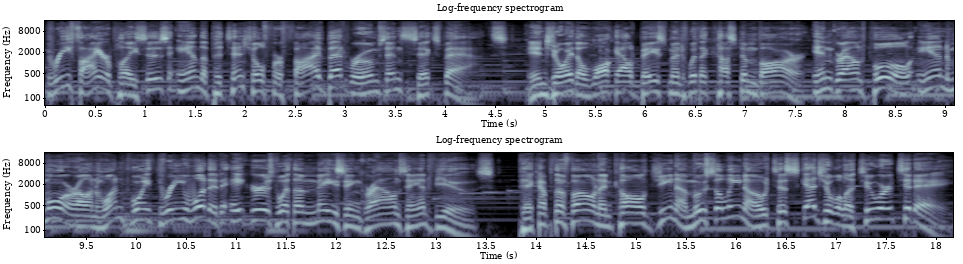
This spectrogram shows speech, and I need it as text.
three fireplaces, and the potential for five bedrooms and six baths. Enjoy the walkout basement with a custom bar, in ground pool, and more on 1.3 wooded acres with amazing grounds and views. Pick up the phone and call Gina Musolino to schedule a tour today.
